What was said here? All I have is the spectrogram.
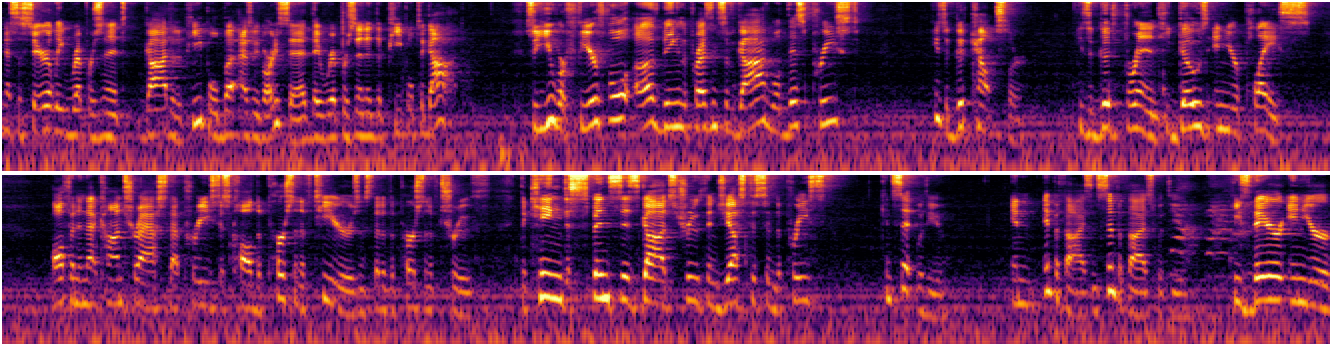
necessarily represent God to the people, but as we've already said, they represented the people to God. So you were fearful of being in the presence of God? Well, this priest, he's a good counselor. He's a good friend. He goes in your place. Often in that contrast, that priest is called the person of tears instead of the person of truth. The king dispenses God's truth and justice, and the priest can sit with you and empathize and sympathize with you. He's there in your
